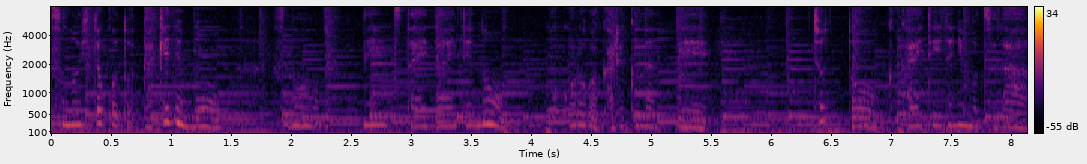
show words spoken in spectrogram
その一言だけでもそのね、伝えた相手の心が軽くなってちょっと抱えていた荷物が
